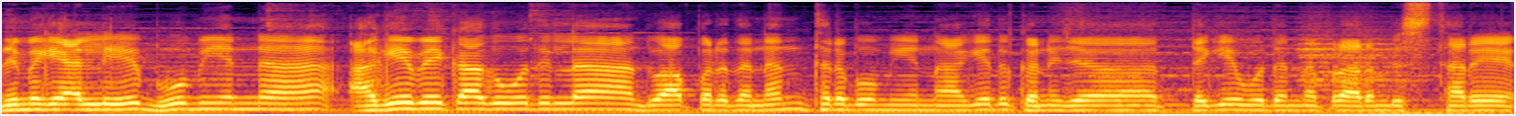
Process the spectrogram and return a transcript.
ನಿಮಗೆ ಅಲ್ಲಿ ಭೂಮಿಯನ್ನು ಅಗೆಯಬೇಕಾಗುವುದಿಲ್ಲ. ದ್ವಾಪರದ ನಂತರ ಭೂಮಿಯನ್ನು ಅಗೆದು ಖನಿಜ ತೆಗೆಯುವುದನ್ನು ಪ್ರಾರಂಭಿಸ್ತಾರೆ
